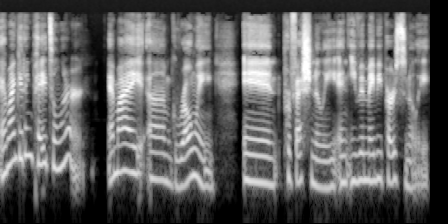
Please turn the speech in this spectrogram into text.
am I getting paid to learn? Am I um, growing in professionally and even maybe personally?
